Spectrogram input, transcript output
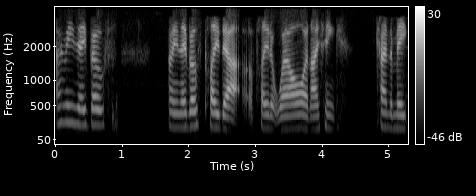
I mean they both I mean they both played that played it well and I think kind of make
